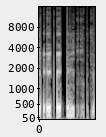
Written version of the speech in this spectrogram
is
